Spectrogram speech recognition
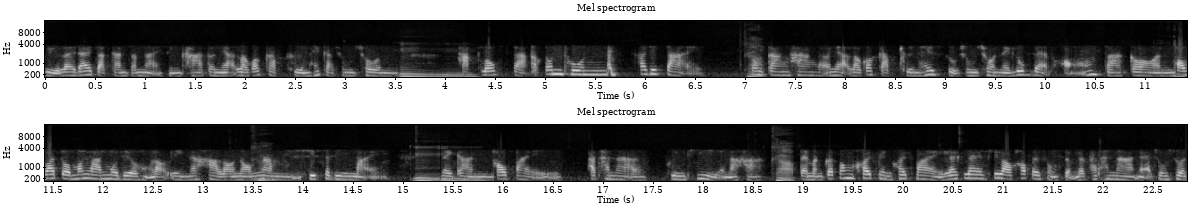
หรือรายได้จากการจำหน่ายสินค้าตัวเนี้ย เราก็กลับคืนให้กับชุมชนอืมหักลบจากต้นทุนค่าใช้จ่ายครับตรงกลางทางแล้วเนี่ยเราก็กลับคืนให้สู่ชุมชนในรูปแบบของสากลเพราะว่าตัวมอนร้านโมเดลของเราเองนะคะ เราน้อมนำทฤษฎีใหม่อืมในการเข้าไปพัฒนาพื้นที่นะคะครับแต่มันก็ต้องค่อยเป็นค่อยไป แรก ๆ ที่เราเข้าไปส่งเสริมและพัฒนาเนี่ยชุมชน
